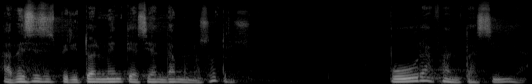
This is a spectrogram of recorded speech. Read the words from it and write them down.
A veces espiritualmente así andamos nosotros pura fantasía.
